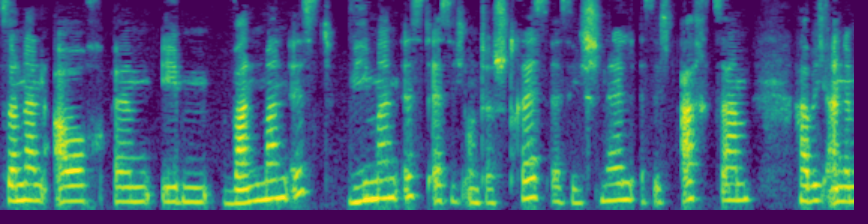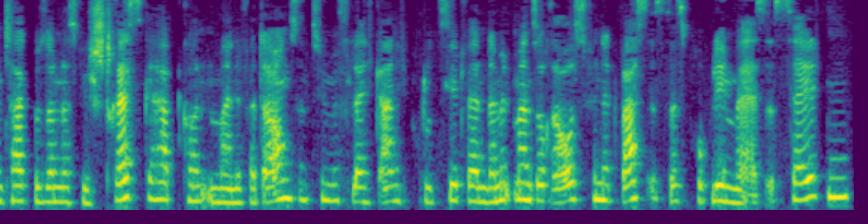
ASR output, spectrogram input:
sondern auch ähm, eben, wann man isst, wie man isst. Esse ich unter Stress, esse ich schnell, esse ich achtsam, habe ich an dem Tag besonders viel Stress gehabt, konnten meine Verdauungsenzyme vielleicht gar nicht produziert werden, damit man so rausfindet, was ist das Problem, weil es ist selten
